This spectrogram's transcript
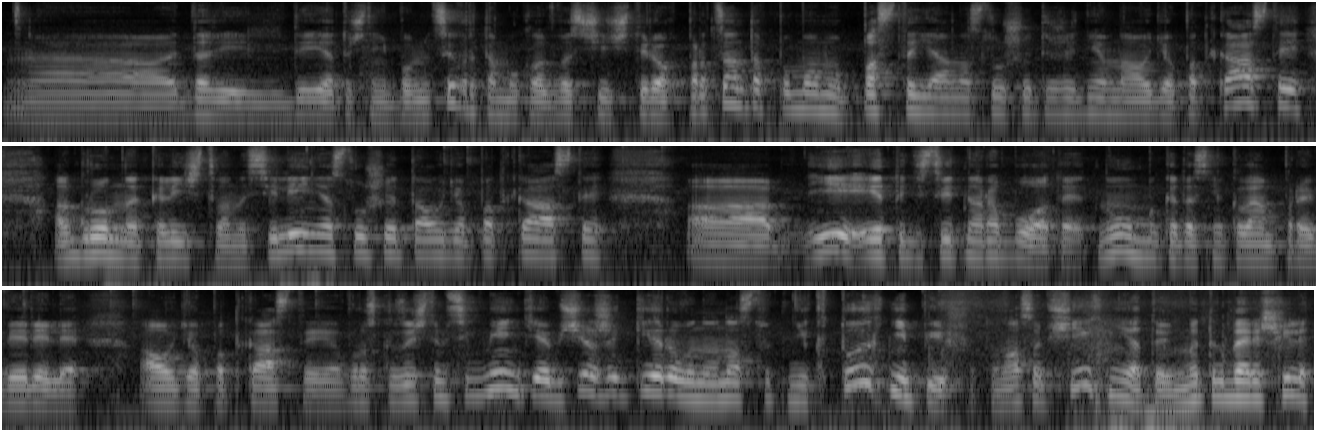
да, я точно не помню цифры, там около 24%, по-моему, постоянно слушают ежедневно аудиоподкасты, огромное количество населения слушает аудиоподкасты, а, и это действительно работает. Ну, мы когда с Николаем проверили аудиоподкасты в русскоязычном сегменте, вообще шокированы, у нас тут никто их не пишет, у нас вообще их нету, и мы тогда решили,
